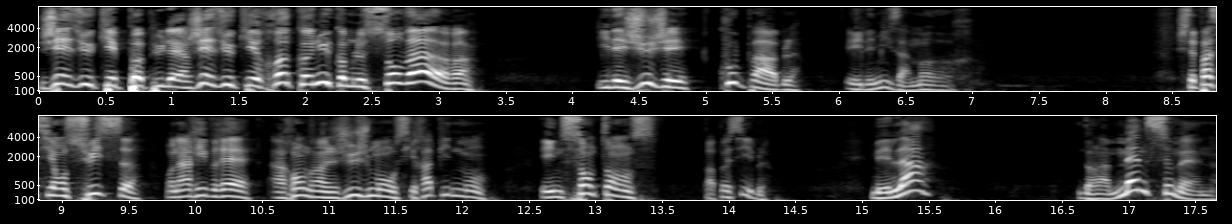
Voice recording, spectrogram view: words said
Jésus qui est populaire, Jésus qui est reconnu comme le sauveur, il est jugé coupable et il est mis à mort. Je ne sais pas si en Suisse, on arriverait à rendre un jugement aussi rapidement et une sentence. Pas possible. Mais là, dans la même semaine,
